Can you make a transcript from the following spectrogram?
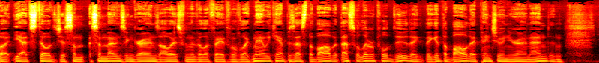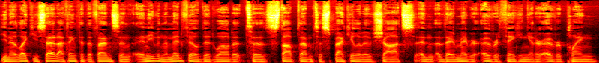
But yeah, it's still just some some moans and groans always from the Villa faithful of like, man, we can't possess the ball, but that's what Liverpool do. They they get the ball, they pinch you in your own end, and you know, like you said, I think the defense and, and even the midfield did well to to stop them to speculative shots, and they maybe overthinking it or overplaying,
